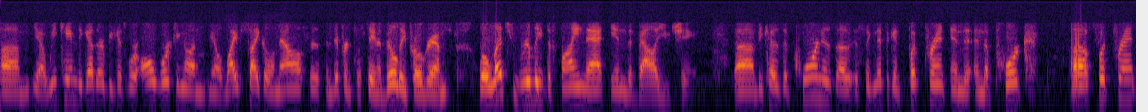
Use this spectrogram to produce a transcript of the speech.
um, yeah, we came together because we're all working on you know life cycle analysis and different sustainability programs. Well, let's really define that in the value chain, uh, because if corn is a, a significant footprint in the in the pork uh, footprint,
